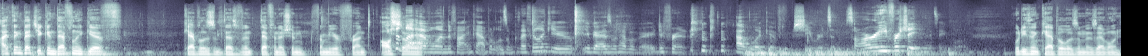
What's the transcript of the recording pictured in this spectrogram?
I think that you can definitely give capitalism defi- definition from your front. you should Also, let Evelyn define capitalism because I feel like you you guys would have a very different outlook if she were to. Sorry for shaking the table. what do you think capitalism is, Evelyn?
